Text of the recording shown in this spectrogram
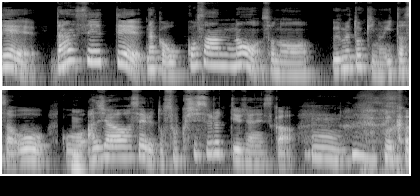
で、男性って、なんかお子さんの、その、産む時の痛さを、こう味合わせると即死するっていうじゃないですか。うん。なんか、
